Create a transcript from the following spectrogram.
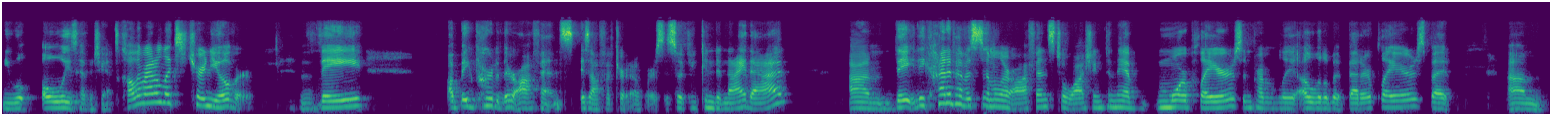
you will always have a chance. Colorado likes to turn you over. They a big part of their offense is off of turnovers. So if you can deny that, um, they they kind of have a similar offense to Washington. They have more players and probably a little bit better players, but um,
